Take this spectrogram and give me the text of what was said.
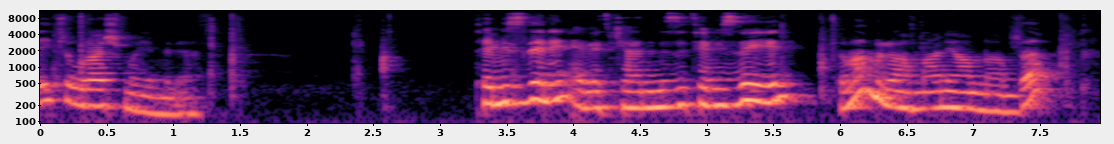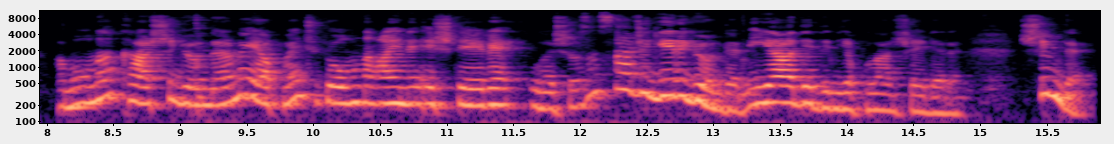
Hiç uğraşmayın bile. Temizlenin. Evet kendinizi temizleyin. Tamam mı Rahmani anlamda? Ama ona karşı gönderme yapmayın. Çünkü onunla aynı eşdeğere ulaşırsınız. Sadece geri gönderin. iade edin yapılan şeyleri. Şimdi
